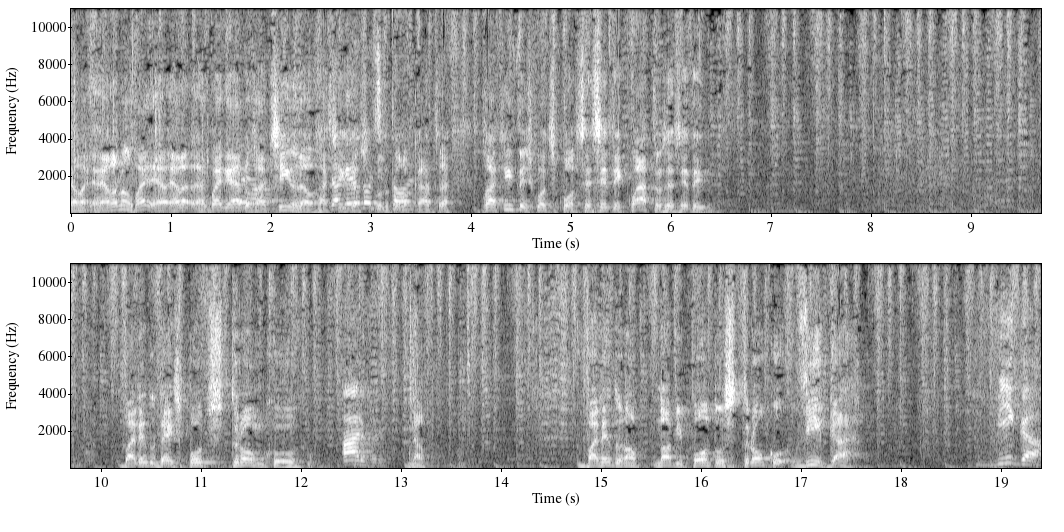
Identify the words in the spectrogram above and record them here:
Ela, ela não vai, ela, vai ganhar do Ratinho, não. O Ratinho é o do segundo Auditório. colocado. O Ratinho fez quantos pontos? 64 ou 62? Valendo 10 pontos, tronco. Árvore. Não. Valendo 9 pontos, tronco, viga. Viga.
